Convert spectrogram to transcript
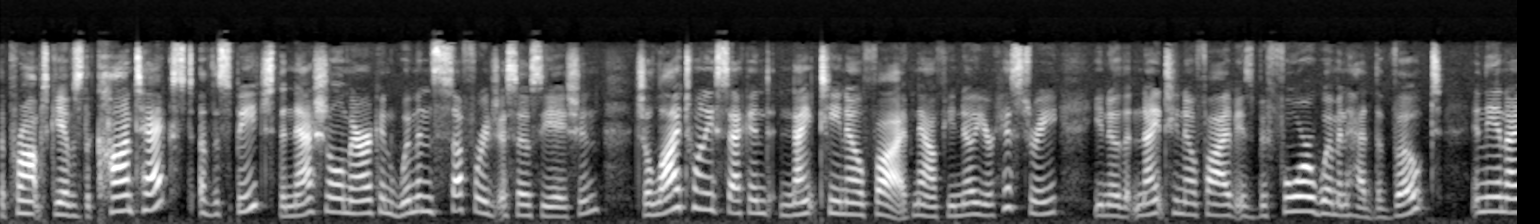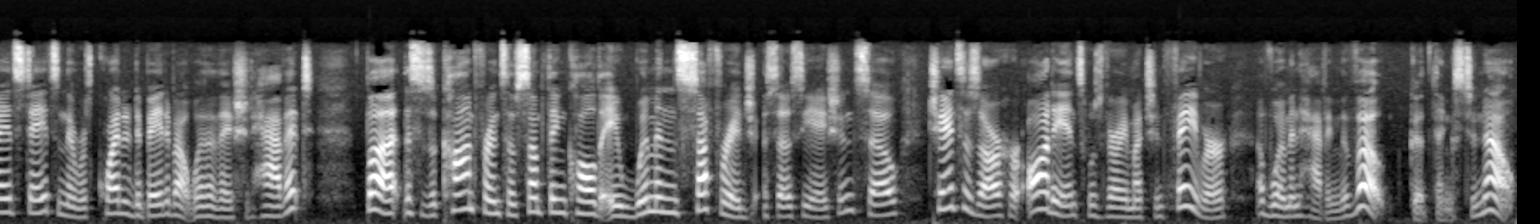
The prompt gives the context of the speech, the National American Women's Suffrage Association, July 22, 1905. Now, if you know your history, you know that 1905 is before women had the vote in the United States, and there was quite a debate about whether they should have it. But this is a conference of something called a Women's Suffrage Association, so chances are her audience was very much in favor of women having the vote. Good things to know.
